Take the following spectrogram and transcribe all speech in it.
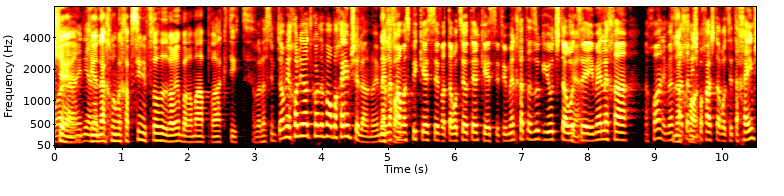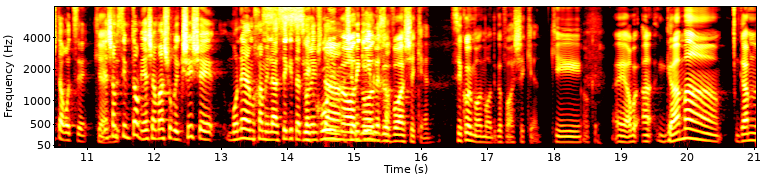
על כן, העניין כי הזה. אנחנו מחפשים לפתור את הדברים ברמה הפרקטית. אבל הסימפטום יכול להיות כל דבר בחיים שלנו. אם אין לך נכון. מספיק כסף, אתה רוצה יותר כסף, אם אין לך את הזוגיות שאתה רוצה, כן. אם אין לך, נכון? אם אין לך את נכון. המשפחה שאתה רוצה, את החיים שאתה רוצה. כן, יש שם זה- סימפטום, יש שם משהו רגשי שמונע ממך מלהשיג את הדברים סיכוי שאתה- מאוד שמגיעים מאוד לך. גבוה שכן. סיכוי מאוד מאוד גבוה שכן. כי אוקיי. אה, אה, גם, ה, גם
